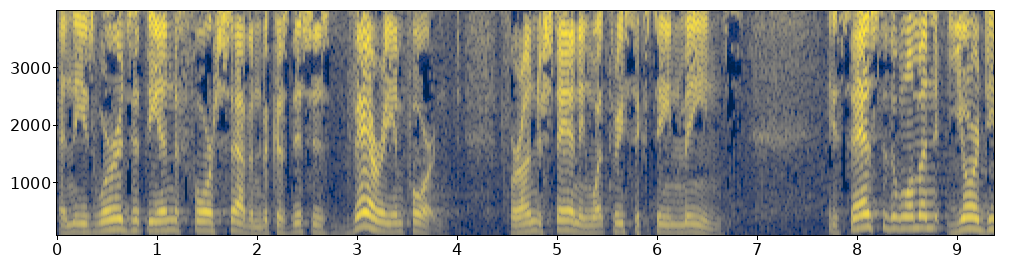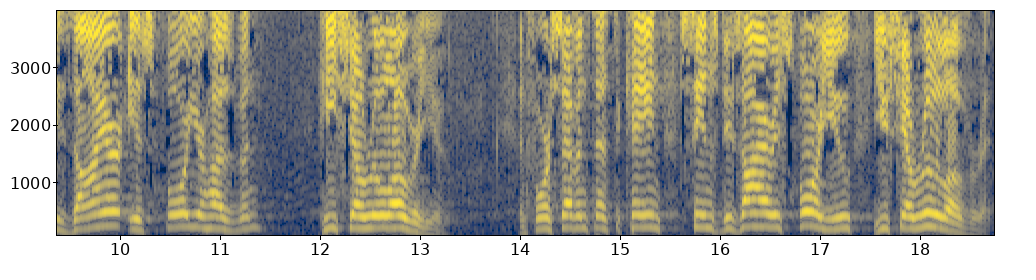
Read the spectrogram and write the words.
and these words at the end of 4 7 because this is very important for understanding what 316 means. He says to the woman, Your desire is for your husband, he shall rule over you. And 4 7 says to Cain, Sin's desire is for you, you shall rule over it.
